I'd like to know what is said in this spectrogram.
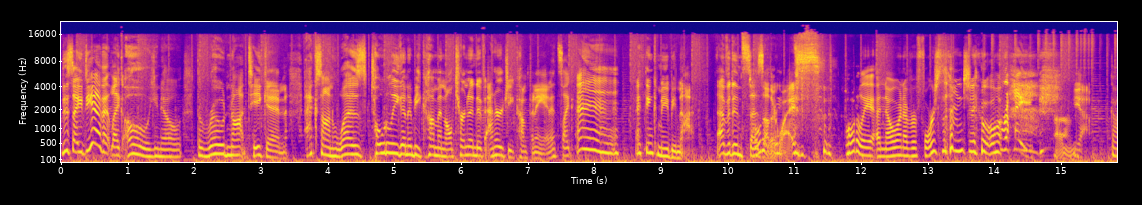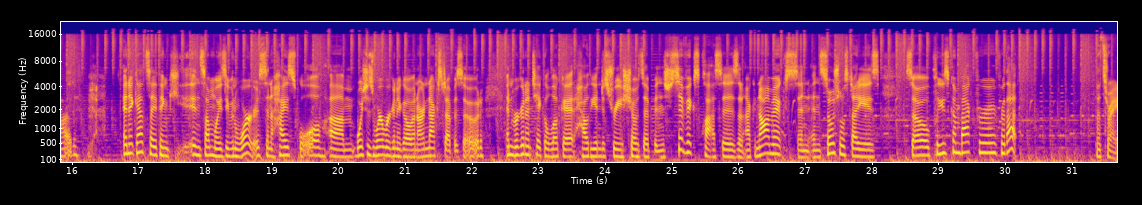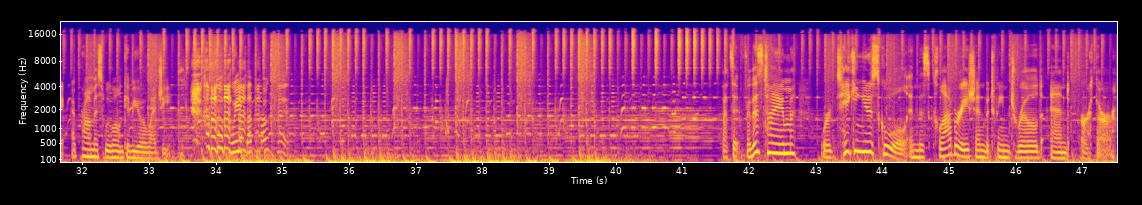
this idea that, like, oh, you know, the road not taken, Exxon was totally going to become an alternative energy company. And it's like, eh, I think maybe not. Evidence says Totally. otherwise. Totally, and no one ever forced them to. right. Um, yeah. God. Yeah. And it gets, I think, in some ways even worse in high school, um, which is where we're going to go in our next episode. And we're going to take a look at how the industry shows up in civics classes and economics and, and social studies. So please come back for, for that. That's right. I promise we won't give you a wedgie. Wait, that's so good. That's it for this time. We're taking you to school in this collaboration between Drilled and Earther.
